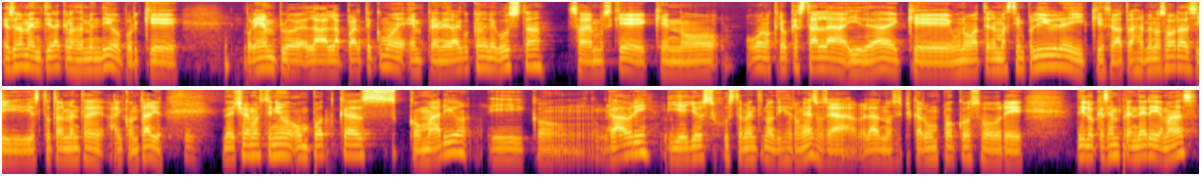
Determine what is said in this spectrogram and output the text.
es una mentira que nos han vendido porque, por ejemplo, la, la parte como de emprender algo que no le gusta, sabemos que, que no, bueno, creo que está la idea de que uno va a tener más tiempo libre y que se va a trabajar menos horas y es totalmente al contrario. Sí. De hecho, hemos tenido un podcast con Mario y con Gabri y ellos justamente nos dijeron eso, o sea, ¿verdad? Nos explicaron un poco sobre de lo que es emprender y demás.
